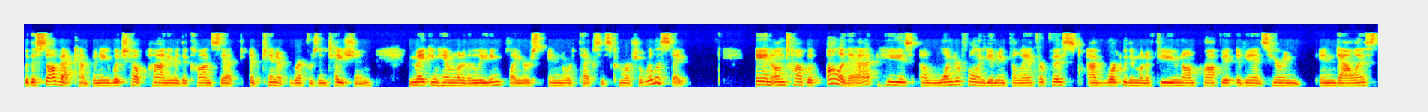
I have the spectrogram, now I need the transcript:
with a Staubach company, which helped pioneer the concept of tenant representation, making him one of the leading players in North Texas commercial real estate. And on top of all of that, he is a wonderful and giving philanthropist. I've worked with him on a few nonprofit events here in, in Dallas,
